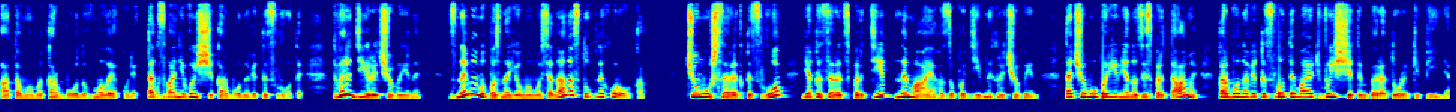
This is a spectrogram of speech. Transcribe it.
атомами карбону в молекулі, так звані вищі карбонові кислоти, тверді речовини. З ними ми познайомимося на наступних уроках. Чому ж серед кислот, як і серед спиртів, немає газоподібних речовин? Та чому порівняно зі спиртами карбонові кислоти мають вищі температури кипіння?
